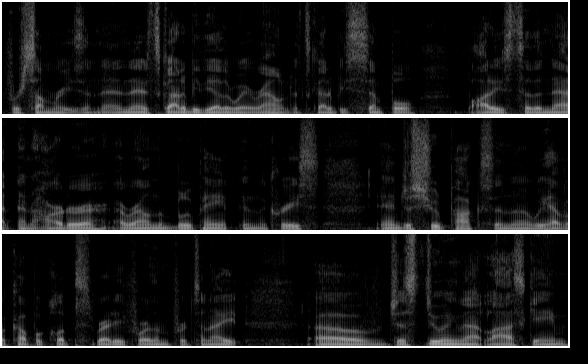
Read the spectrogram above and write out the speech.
for some reason, and it's got to be the other way around. It's got to be simple bodies to the net and harder around the blue paint in the crease, and just shoot pucks. And uh, we have a couple clips ready for them for tonight of just doing that last game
